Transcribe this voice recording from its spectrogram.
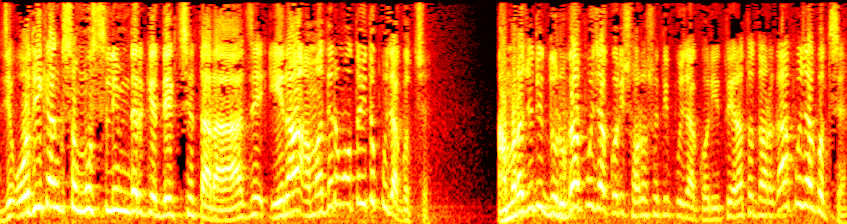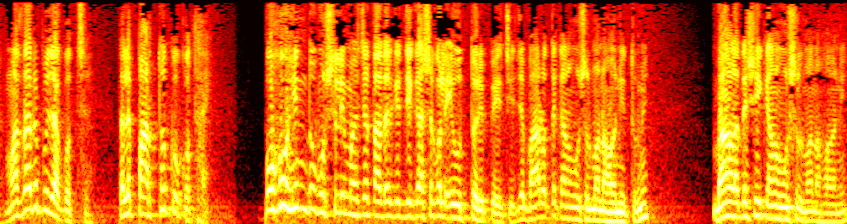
যে অধিকাংশ মুসলিমদেরকে দেখছে তারা যে এরা আমাদের মতোই তো পূজা করছে। আমরা যদি দুর্গা পূজা করি, সরস্বতী পূজা করি, তো এরা তো দরগা পূজা করছে, মাজারে পূজা করছে। তাহলে পার্থক্য কোথায়? বহু হিন্দু মুসলিম হয়েছে, তাদেরকে জিজ্ঞাসা করলে এই উত্তরই পেয়েছি যে ভারতে কেন মুসলমান হয়নি তুমি? বাংলাদেশে কেন মুসলমান হয়নি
